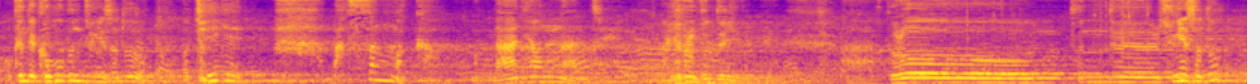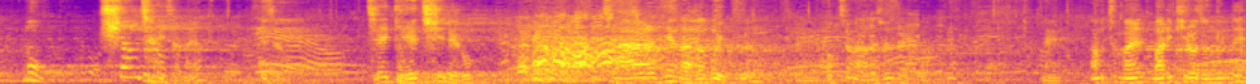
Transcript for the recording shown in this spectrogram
어, 근데 그 부분 중에서도 어, 되게 하, 막상막하 막 난형난제 막 이런 분들이 있는데 아, 그런 분들 중에서도 뭐 취향 차이잖아요. 그죠? 제 개취대로 잘 해 나가고 있고요. 네, 걱정 안 하셔도 될 것 같아요. 네, 아무튼 말, 말이 길어졌는데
